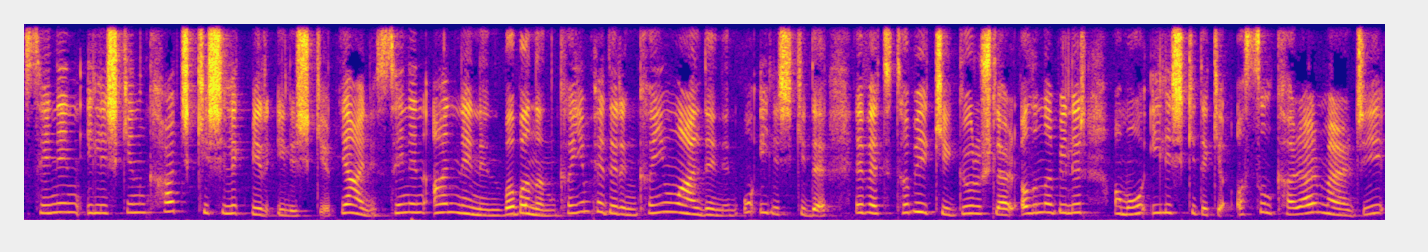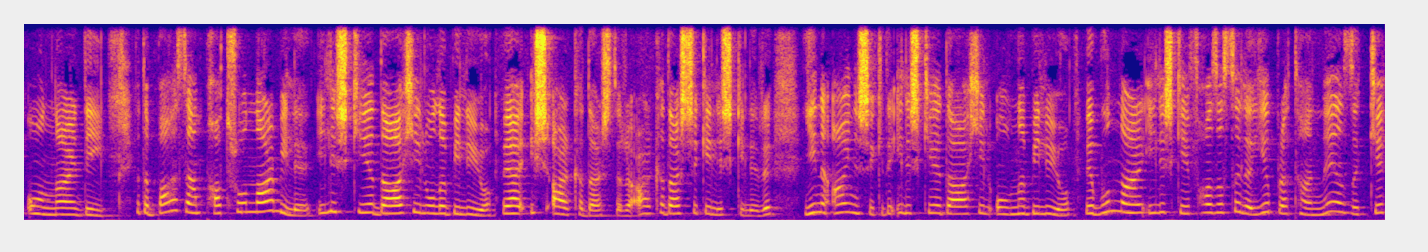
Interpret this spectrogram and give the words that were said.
senin ilişkin kaç kişilik bir ilişki? Yani senin annenin, babanın, kayınpederin, kayınvalidenin o ilişkide evet tabii ki görüşler alınabilir ama o ilişkideki asıl karar merci onlar değil. Ya da bazen patronlar bile ilişkiye dahil olabiliyor veya iş arkadaşları, arkadaşlık ilişkileri yine aynı şekilde ilişkiye dahil dahil olunabiliyor ve bunlar ilişkiyi fazlasıyla yıpratan ne yazık ki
